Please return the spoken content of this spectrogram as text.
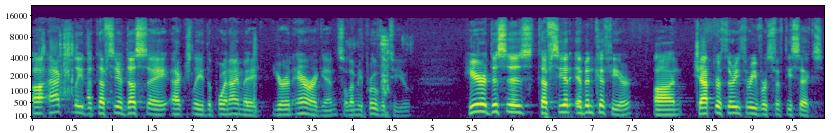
Uh, actually, the tafsir does say, actually, the point I made, you're an error again, so let me prove it to you. Here, this is Tafsir Ibn Kathir on chapter 33, verse 56.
